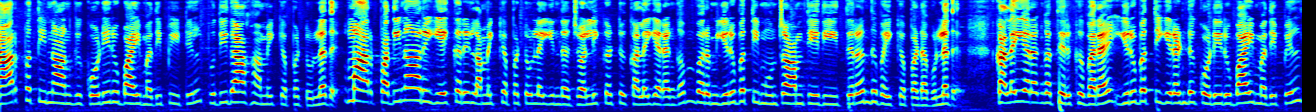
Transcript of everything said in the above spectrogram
நாற்பத்தி நான்கு கோடி ரூபாய் மதிப்பீட்டில் புதிதாக அமைக்கப்பட்டுள்ளது. சுமார் பதினாறு ஏக்கரில் அமைக்கப்பட்டுள்ள இந்த ஜல்லிக்கட்டு கலையரங்கம் வரும் இருபத்தி மூன்றாம் தேதி திறந்து வைக்கப்பட உள்ளது கலையரங்கத்திற்கு வர இருபத்தி இரண்டு கோடி ரூபாய் மதிப்பில்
